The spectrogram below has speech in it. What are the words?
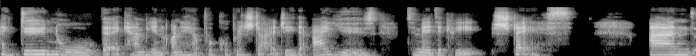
I do know that it can be an unhelpful coping strategy that I use to medicate stress. And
